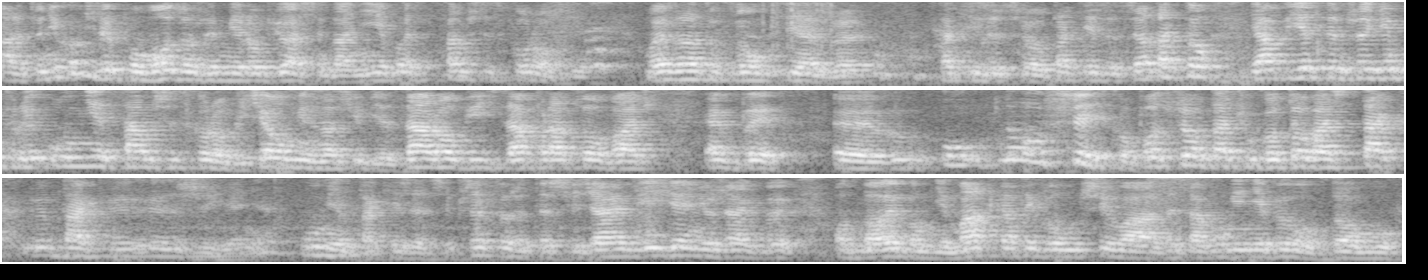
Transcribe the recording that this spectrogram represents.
Ale to nie chodzi, że pomocą, że mnie robiła śniadanie, nie, bo ja sam wszystko robię. Moja żona to w domu pierze, takie rzeczy, o takie rzeczy. A tak to ja jestem człowiekiem, który umie sam wszystko robić. Ja umiem na siebie zarobić, zapracować, jakby, e, u, no wszystko, posprzątać, ugotować, tak, tak e, żyję, nie? Umiem takie rzeczy. Przez to, że też siedziałem w więzieniu, że jakby od małego mnie matka tego uczyła, że tam mnie nie było w domu,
